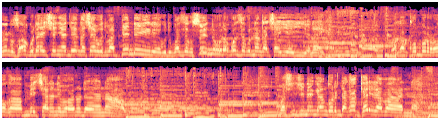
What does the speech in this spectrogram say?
zvinenge zvakudai shenya denga chaivo kuti vapindire kuti kwanise kusvinura kwanise kunanga chaiyeiye naika vakakomborora vakamechana nevavanodana navo. Vazhinji nenge angori ndakagarira vana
